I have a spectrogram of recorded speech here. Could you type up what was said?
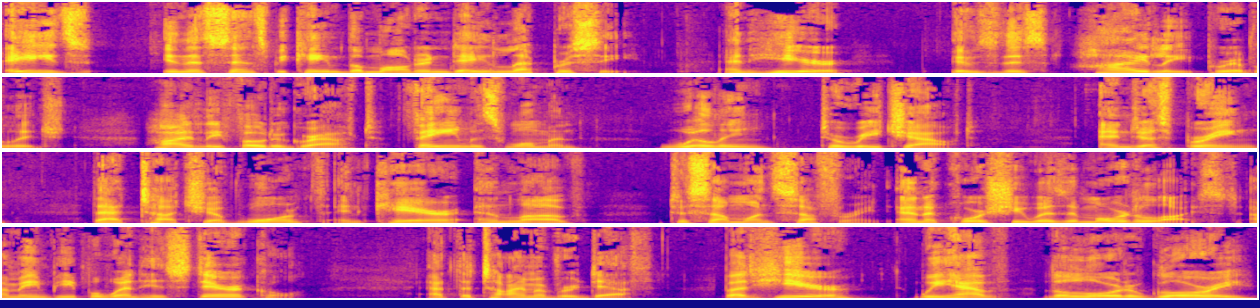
AIDS, in a sense, became the modern day leprosy. And here is this highly privileged, highly photographed, famous woman willing to reach out and just bring that touch of warmth and care and love to someone suffering. And of course, she was immortalized. I mean, people went hysterical at the time of her death. But here we have the Lord of glory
